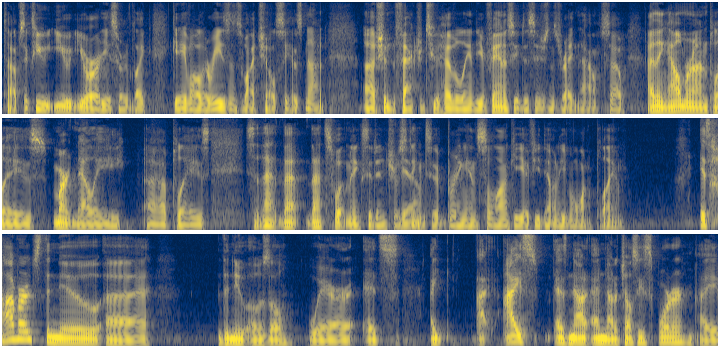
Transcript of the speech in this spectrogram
top six. You you you already sort of like gave all the reasons why Chelsea is not. Uh, shouldn't factor too heavily into your fantasy decisions right now. So I think Almiron plays, Martinelli uh, plays. So that that that's what makes it interesting Yeah. to bring in Solanke if you don't even want to play him. is Havertz the new uh, the new Ozil, where it's I, I I as not I'm not a Chelsea supporter. I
